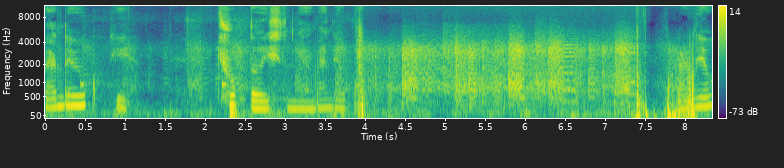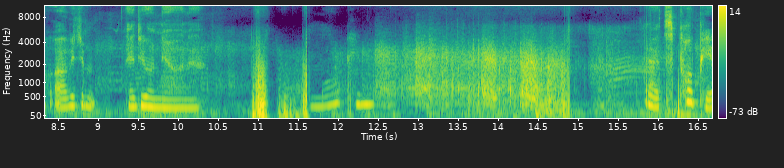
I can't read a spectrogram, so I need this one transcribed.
bende yok ki. Çok değiştim ya bende yok. Bende yok abicim. Ne diyorsun yani? Ne yapayım? Evet, Poppy.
